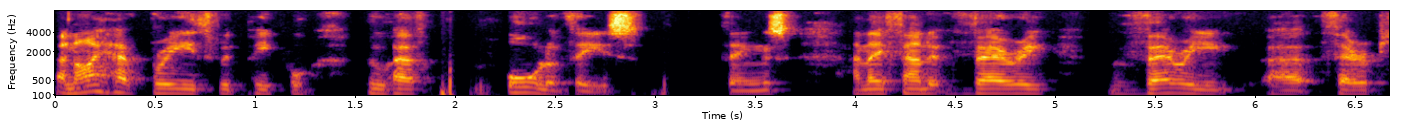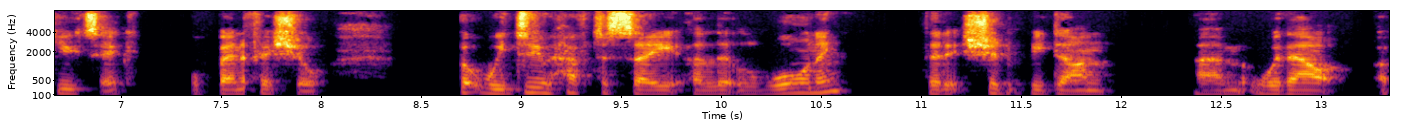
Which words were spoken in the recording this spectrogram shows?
And I have breathed with people who have all of these things, and they found it very, very uh, therapeutic or beneficial. But we do have to say a little warning that it shouldn't be done um, without a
